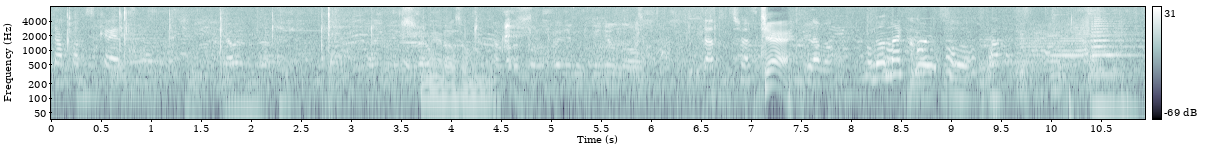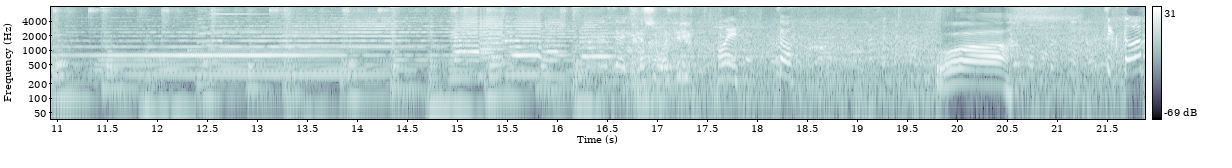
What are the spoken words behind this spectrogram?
i tam pan skręca. Już nie rozumiem. Tak, to trzeba Gdzie? w lewo. No na końcu. Oj, co? Ło, TikTok?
